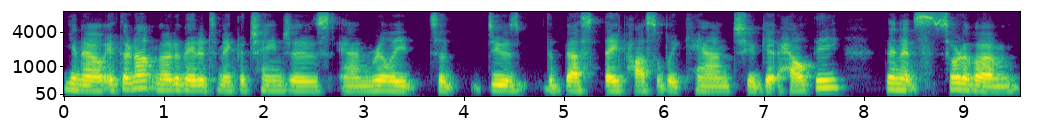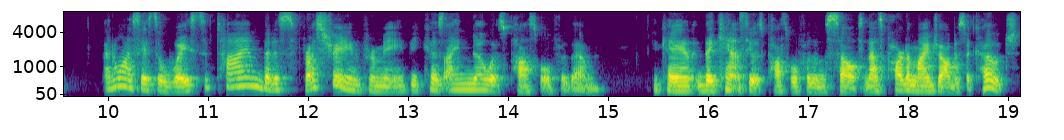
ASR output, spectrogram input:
you know, if they're not motivated to make the changes and really to do the best they possibly can to get healthy, then it's sort of um I don't want to say it's a waste of time, but it's frustrating for me because I know what's possible for them. Okay. And they can't see what's possible for themselves. And that's part of my job as a coach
